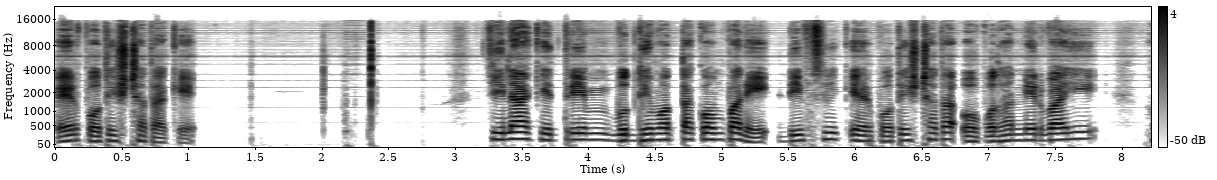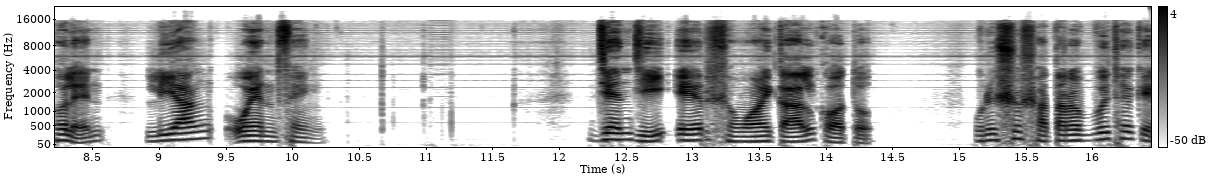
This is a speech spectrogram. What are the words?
এর প্রতিষ্ঠাতাকে। চীনা কৃত্রিম বুদ্ধিমত্তা কোম্পানি ডিপসিক এর প্রতিষ্ঠাতা ও প্রধান নির্বাহী হলেন লিয়াং ওয়েনফেং। জেনজি এর সময়কাল কত? উনিশশো সাতানব্বই থেকে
